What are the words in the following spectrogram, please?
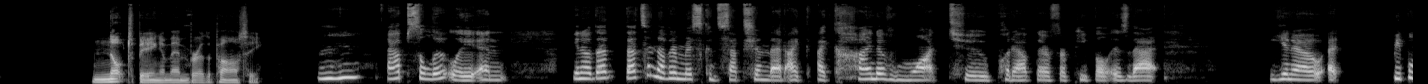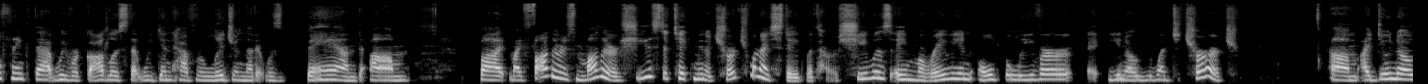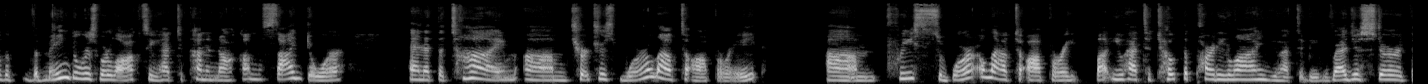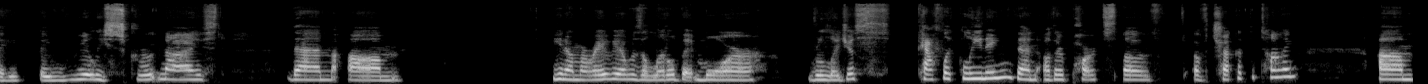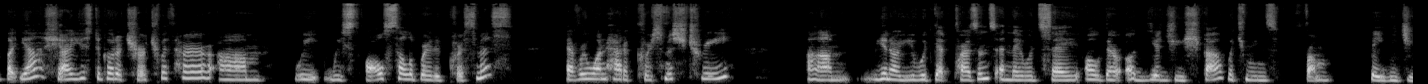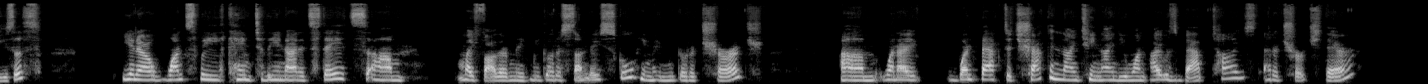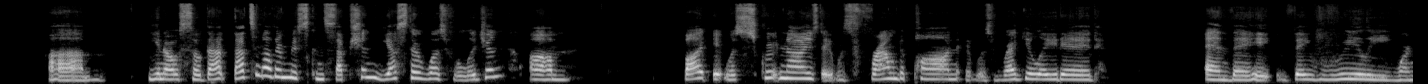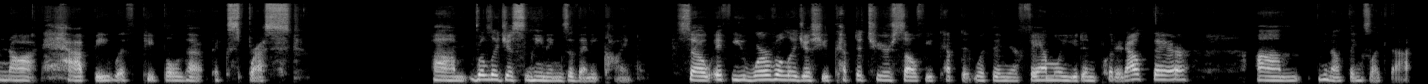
not being a member of the party. Mm-hmm. Absolutely, and you know that that's another misconception that I I kind of want to put out there for people is that you know uh, people think that we were godless that we didn't have religion that it was banned um, But my father's mother, she used to take me to church when I stayed with her. She was a Moravian old believer. You know, you went to church. Um, I do know the, the main doors were locked, so you had to kind of knock on the side door. And at the time, um, churches were allowed to operate. Um, priests were allowed to operate, but you had to tote the party line. You had to be registered. They they really scrutinized them. Um, you know, Moravia was a little bit more religious, Catholic leaning than other parts of of Czech at the time. Um, but yeah, she, I used to go to church with her. Um, we we all celebrated Christmas. Everyone had a Christmas tree. Um, you know, you would get presents, and they would say, "Oh, they're od Ježíška," which means from baby Jesus. You know, once we came to the United States, um, my father made me go to Sunday school. He made me go to church. Um, when I went back to Czech in 1991, I was baptized at a church there. Um, you know, so that that's another misconception. Yes, there was religion, um, but it was scrutinized, it was frowned upon, it was regulated, and they they really were not happy with people that expressed um, religious leanings of any kind. So if you were religious, you kept it to yourself, you kept it within your family, you didn't put it out there, um, you know, things like that.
